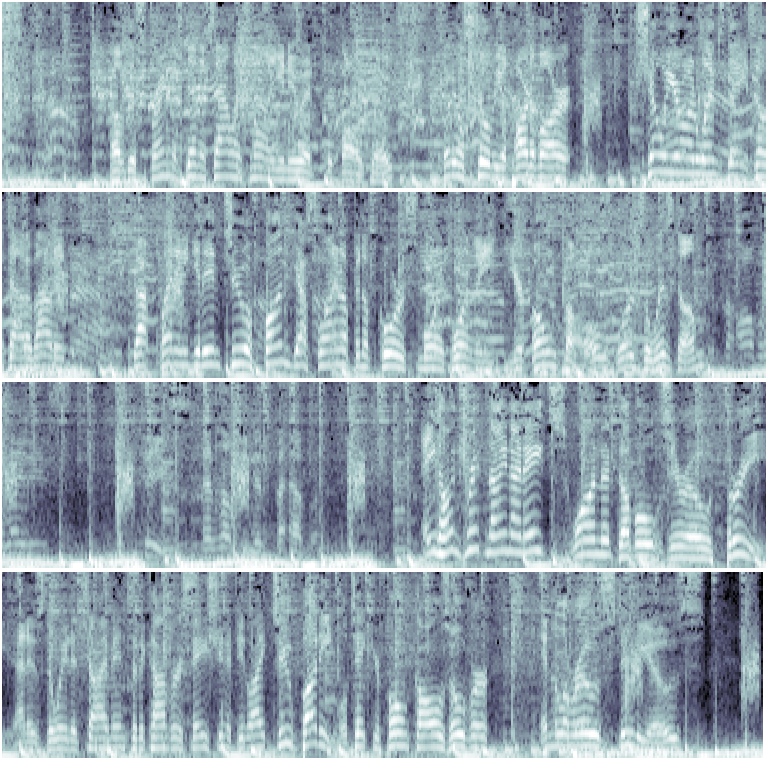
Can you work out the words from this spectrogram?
of the spring. As Dennis Allen's now your new head football coach, but he'll still be a part of our show here on Wednesdays, no doubt about it. Got plenty to get into, a fun guest lineup, and of course, more importantly, your phone calls, words of wisdom. 800-998-1003. That is the way to chime into the conversation if you'd like to. Buddy, we'll take your phone calls over in the LaRose studios.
